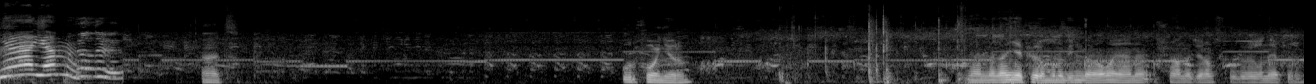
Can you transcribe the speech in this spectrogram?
Ya yapma. Kalırız. Evet. Urfa oynuyorum. Yani neden yapıyorum bunu bilmiyorum ama yani şu anda canım sıkıldı ve bunu yapıyorum.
